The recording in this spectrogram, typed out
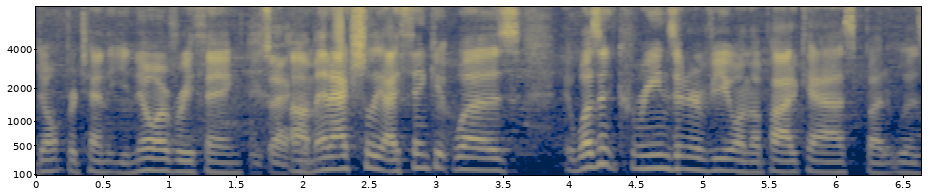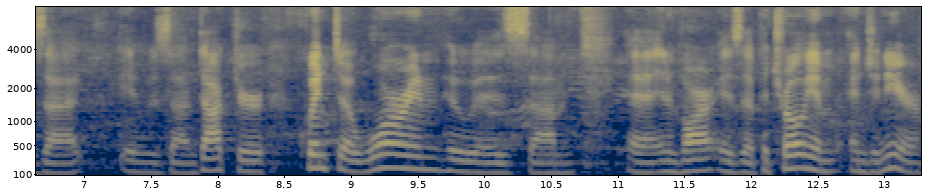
Don't pretend that you know everything. Exactly. Um, and actually, I think it was it wasn't Kareen's interview on the podcast, but it was. Uh, it was um, Dr. Quinta Warren, who is um, uh, is a petroleum engineer.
